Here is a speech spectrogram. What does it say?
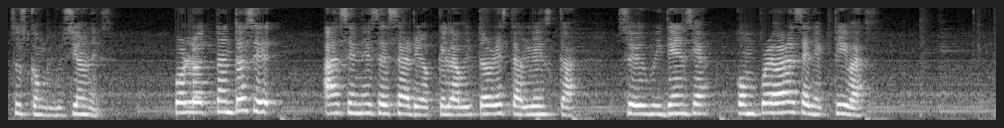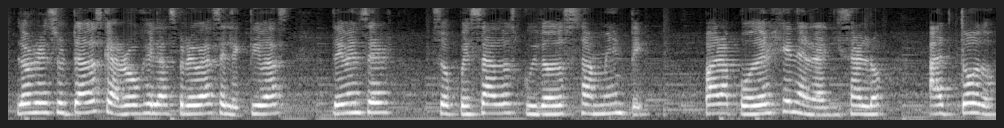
sus conclusiones. Por lo tanto, se hace necesario que el auditor establezca su evidencia con pruebas selectivas. Los resultados que arroje las pruebas selectivas deben ser sopesados cuidadosamente para poder generalizarlo a todo.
